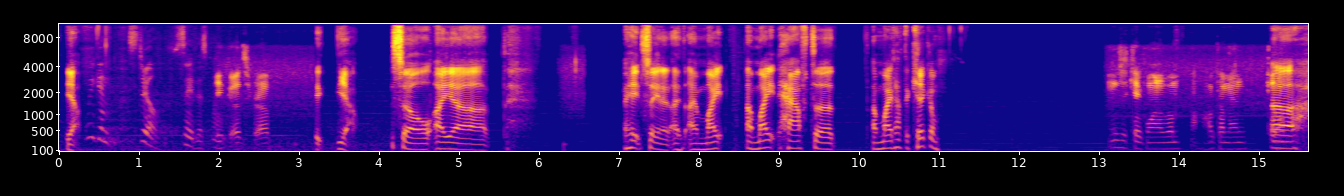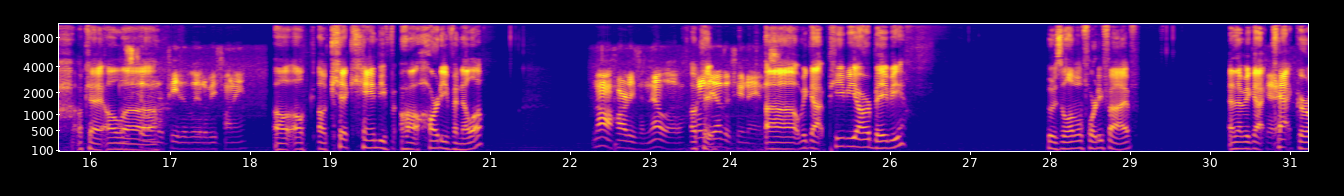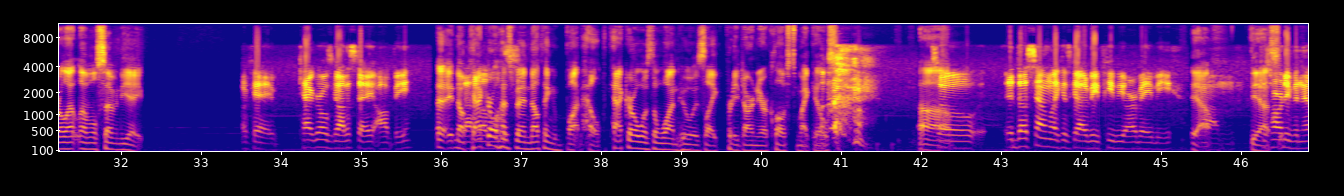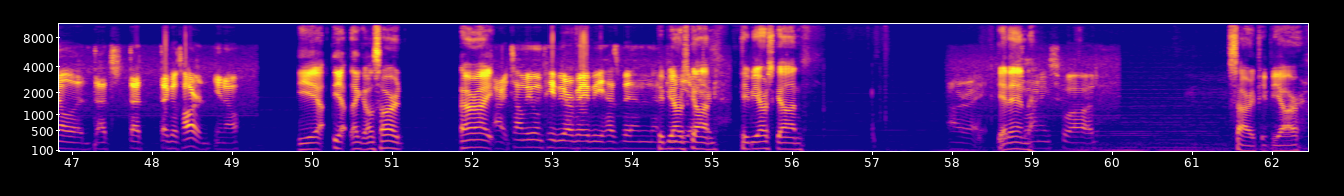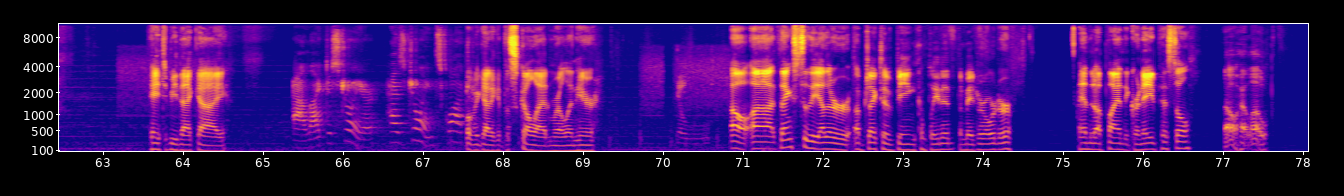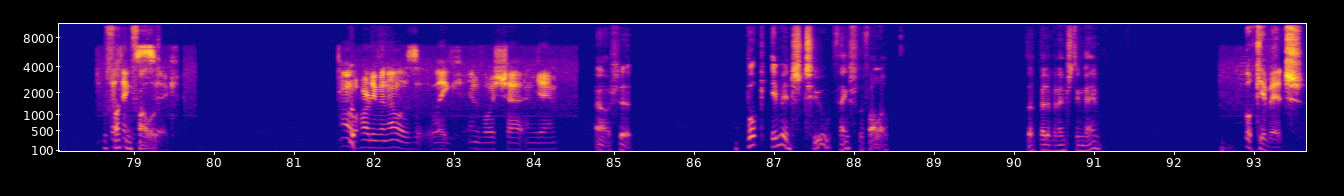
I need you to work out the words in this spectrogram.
Yeah, We can still save this You point. good, scrub? it- yeah. So I, uh, I hate saying it. I, I might, I might have to, I might have to kick him. You just kick one of them. I'll come in. Kill 'em. Uh, okay. I'll, I'll just kill them uh, repeatedly. It'll be funny. I'll, I'll, I'll kick Handy, uh, Hardy Vanilla. Not Hardy Vanilla. What are Okay. the other two names? Uh, we got PBR Baby, who's a level 45. And then we got Okay. Cat Girl at level 78. okay, Catgirl's gotta stay, obvi. Uh, no, That Cat Girl has been nothing but help. Cat Girl was the one who was like pretty darn near close to my kills. uh, so it does sound like it's gotta be PBR baby. yeah, Um, yeah, Because Hardy Vanilla, that's that that goes hard, you know. yeah, yeah. That goes hard. All right, All right, tell me when PBR baby has been. PBR's PBR'd. gone. PBR's gone. All right, Get in. joining squad. Sorry, PBR. Hate to be that guy, Allied destroyer has joined squad. but we got to get the Skull Admiral in here. Yo. Oh, uh, thanks to the other objective being completed, the major order, I ended up buying the grenade pistol. Oh, hello. Who That fucking followed? sick. Oh, Hardy Vanilla's like in voice chat in game. Oh shit. Book Image 2. Thanks for the follow. It's a bit of an interesting name. Book Image.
